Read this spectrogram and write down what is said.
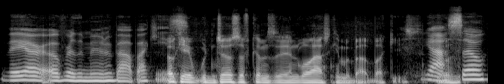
they are over the moon about Buc-ee's. Okay, when Joseph comes in, we'll ask him about Buc-ee's. Yeah, so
